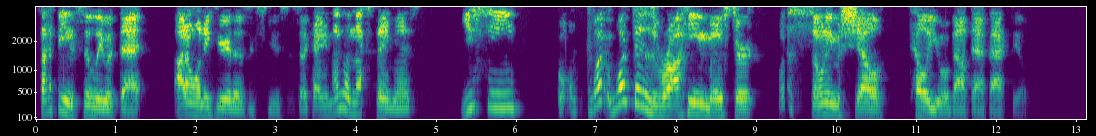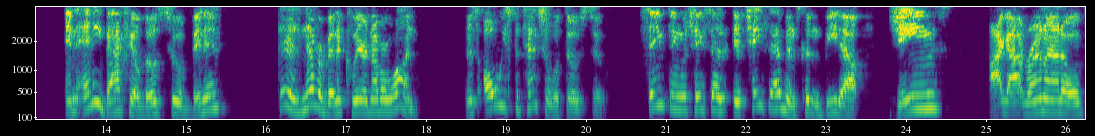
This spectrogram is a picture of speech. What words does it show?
stop being silly with that. I don't want to hear those excuses. Okay? And then the next thing is you see what what does Raheem Mostert, what does Sony Michel tell you about that backfield? In any backfield those two have been in, there has never been a clear number one. There's always potential with those two. Same thing with Chase. If Chase Edmonds couldn't beat out James, I got run out of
